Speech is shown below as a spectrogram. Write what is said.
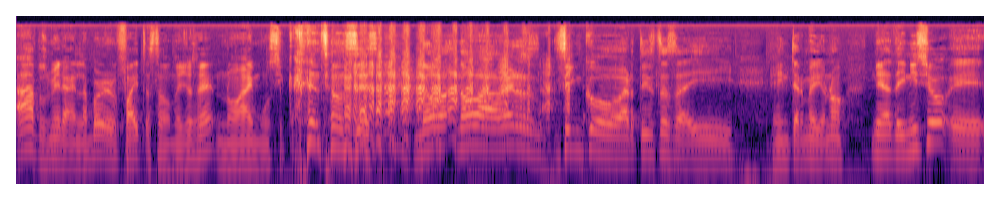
Ah, pues mira, en la Border Fight, hasta donde yo sé, no hay música. Entonces, no, no va a haber cinco artistas ahí en intermedio, no. Mira, de inicio, eh,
